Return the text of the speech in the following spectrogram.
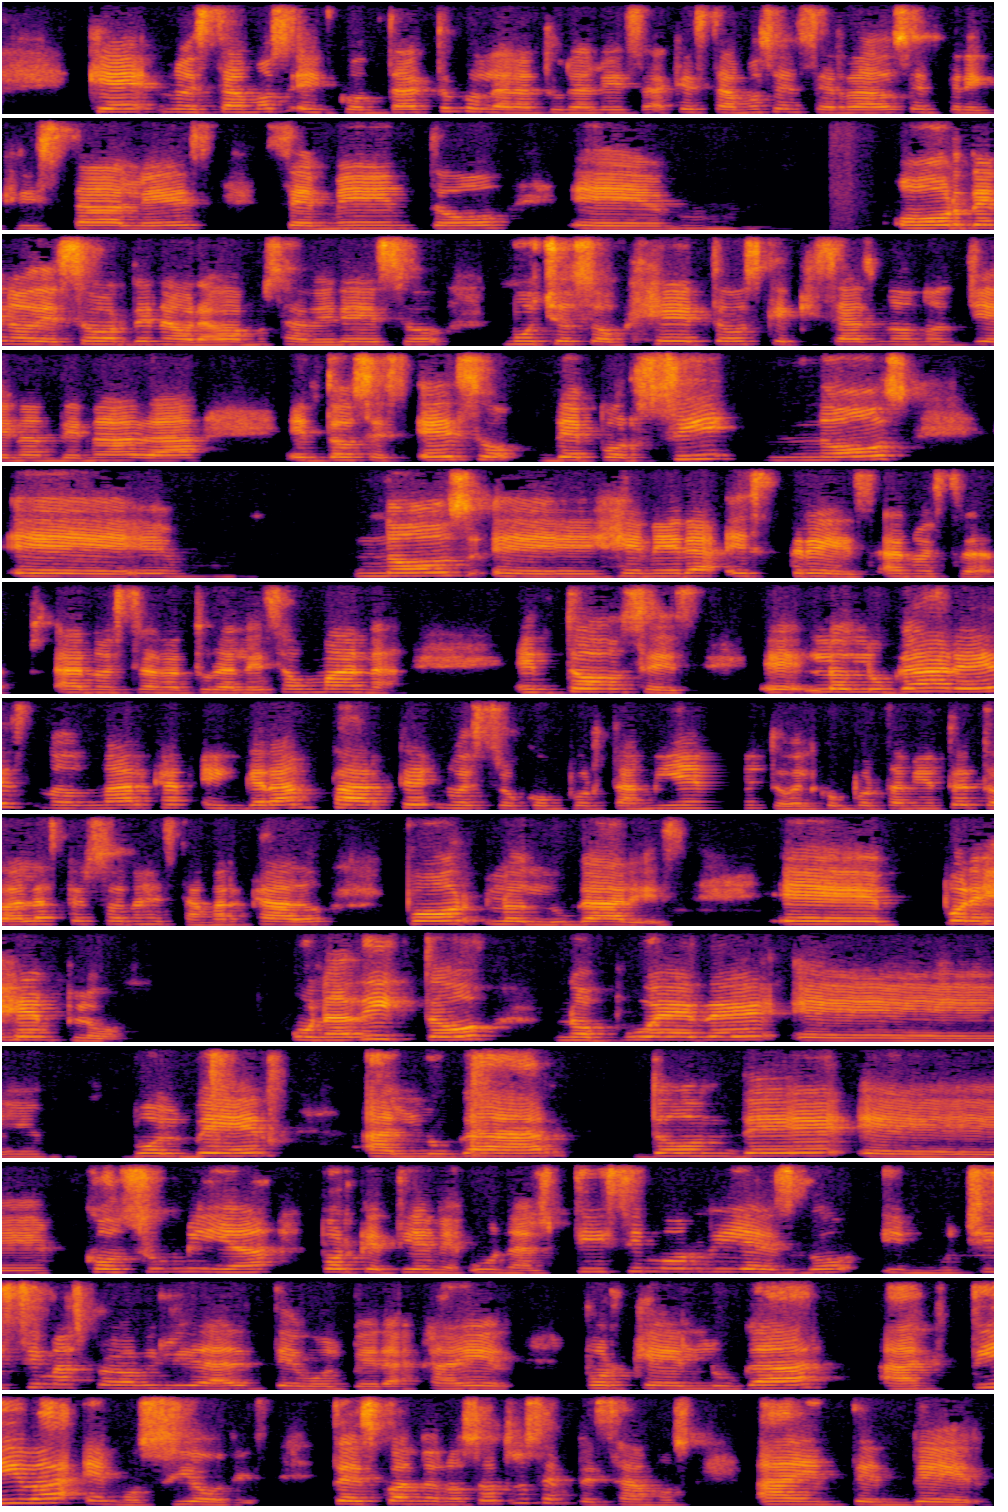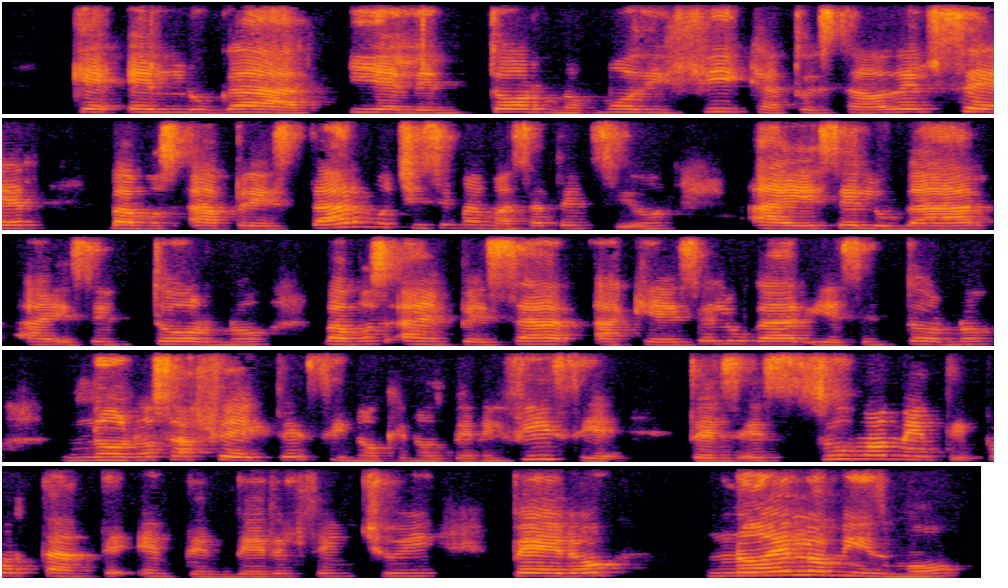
que no estamos en contacto con la naturaleza, que estamos encerrados entre cristales, cemento, eh, orden o desorden, ahora vamos a ver eso, muchos objetos que quizás no nos llenan de nada, entonces, eso de por sí nos, eh, nos eh, genera estrés a nuestra, a nuestra naturaleza humana. Entonces, eh, los lugares nos marcan en gran parte nuestro comportamiento. El comportamiento de todas las personas está marcado por los lugares. Por ejemplo, un adicto no puede eh, volver al lugar donde consumía porque tiene un altísimo riesgo y muchísimas probabilidades de volver a caer porque el lugar activa emociones. Entonces, cuando nosotros empezamos a entender que el lugar y el entorno modifica tu estado del ser, vamos a prestar muchísima más atención a ese lugar, a ese entorno, vamos a empezar a que ese lugar y ese entorno no nos afecte, sino que nos beneficie. Entonces es sumamente importante entender el Feng Shui pero no es lo mismo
